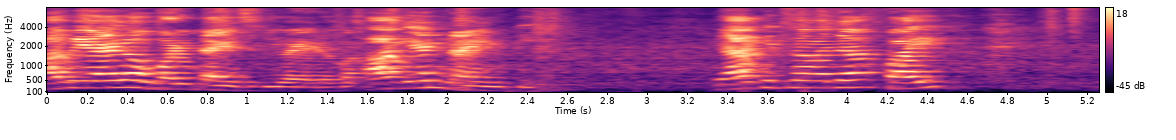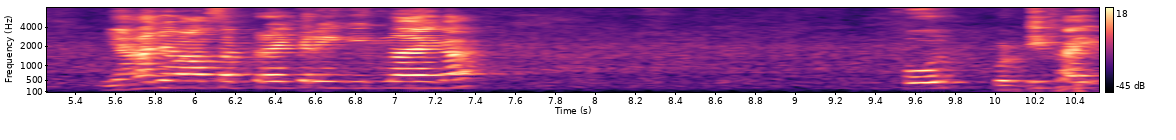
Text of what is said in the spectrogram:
अब ये आएगा वन टाइम्स डिवाइड होगा। आ गया 90 यहाँ कितना बचा? 5 यहाँ जब आप सब करेंगे, कितना आएगा? 4 45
